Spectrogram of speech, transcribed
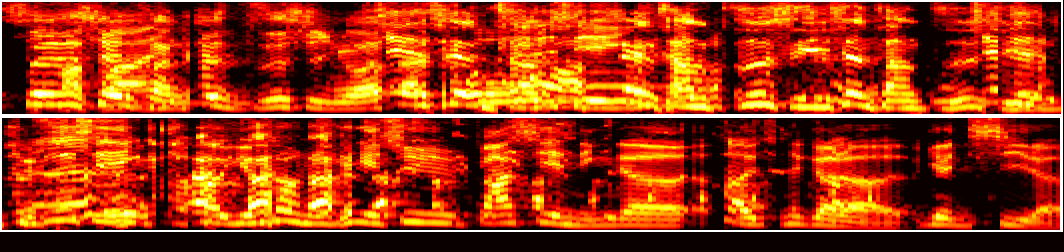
所以现场开始执行啊？现现场执行现场执行，现场执行现。场执行啊！原告，你可以去发泄您的呃那个了怨气了。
